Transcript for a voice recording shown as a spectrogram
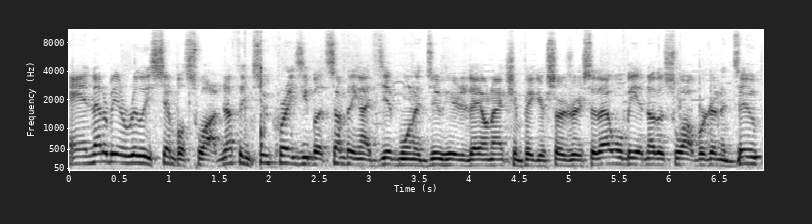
and that'll be a really simple swap. Nothing too crazy, but something I did want to do here today on Action Figure Surgery, so that will be another swap we're going to do,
